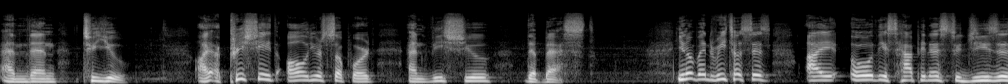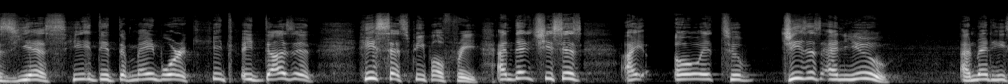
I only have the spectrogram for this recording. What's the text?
and then to you. I appreciate all your support and wish you the best. You know, when Rita says, I owe this happiness to Jesus, yes, he did the main work. He, he does it. He sets people free. And then she says, I owe it to Jesus and you. And when he,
